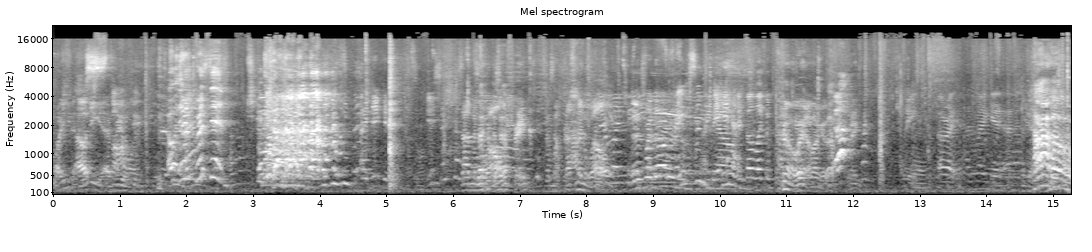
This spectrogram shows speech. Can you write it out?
Why are you outing everyone? Oh, there's Kristen. I did get it. Is that Manuel? Is that Frank? That's not That's Manuel. There's my daughter. I know. I felt like a punk. No, wait, look at that. Frank. Wait. All right. How do I get out of here? How?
